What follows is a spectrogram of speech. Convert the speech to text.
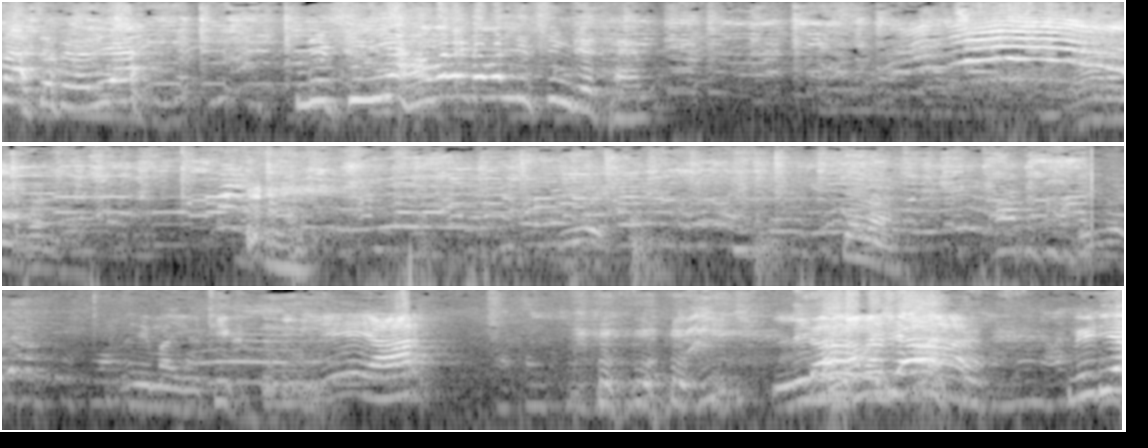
नाचत रहिया लिपसिंग ये हमारा डबल लिपसिंग देते हैं। चला। अरे मायो ठीक ये यार जा वीडियो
